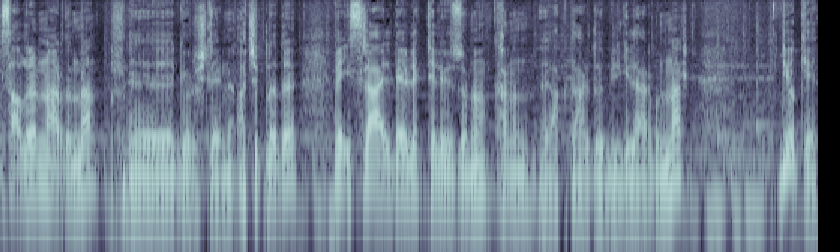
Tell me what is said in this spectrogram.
saldırının ardından e, görüşlerini açıkladı ve İsrail Devlet Televizyonu kanın e, aktardığı bilgiler bunlar. Diyor ki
